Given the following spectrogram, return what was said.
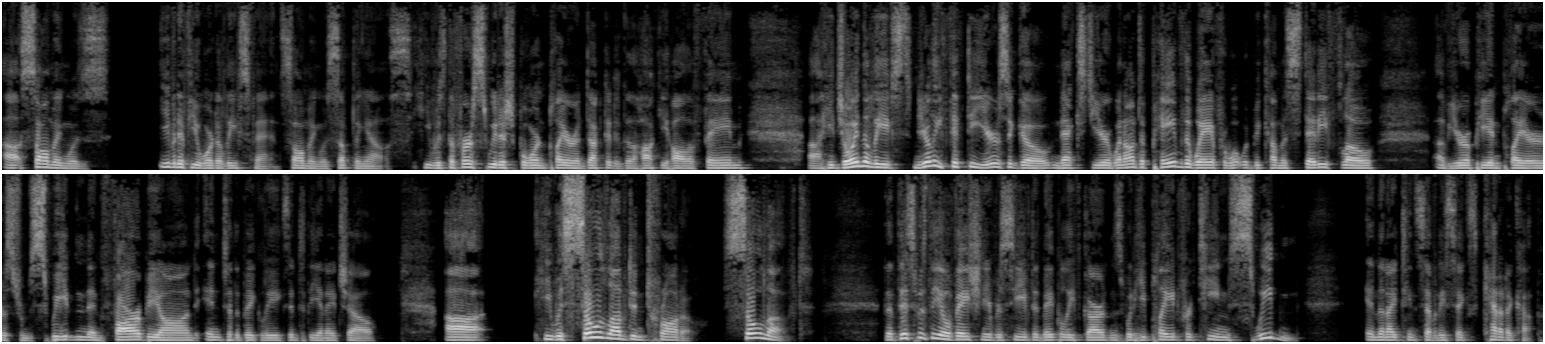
uh, Salming was, even if you weren't a Leafs fan, Salming was something else. He was the first Swedish born player inducted into the Hockey Hall of Fame. Uh, he joined the Leafs nearly 50 years ago next year, went on to pave the way for what would become a steady flow of European players from Sweden and far beyond into the big leagues, into the NHL. Uh, he was so loved in Toronto, so loved, that this was the ovation he received at Maple Leaf Gardens when he played for Team Sweden in the 1976 Canada Cup.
